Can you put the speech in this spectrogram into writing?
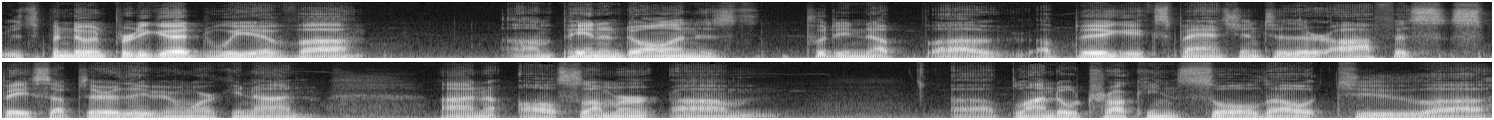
it's been doing pretty good. We have uh, um, Payne and Dolan is putting up uh, a big expansion to their office space up there. They've been working on on all summer. Um, uh, Blondo Trucking sold out to uh,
